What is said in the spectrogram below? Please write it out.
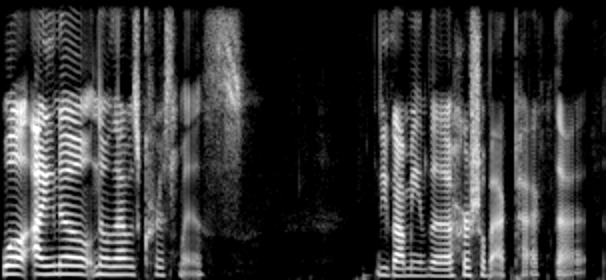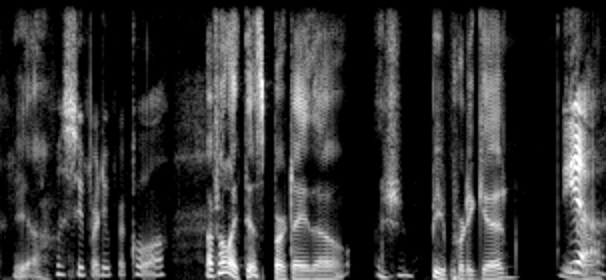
well, I know. No, that was Christmas. You got me the Herschel backpack. That yeah. was super duper cool. I feel like this birthday though, it should be pretty good. Yeah, know?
